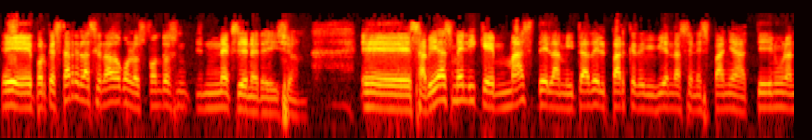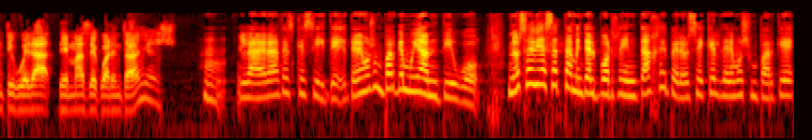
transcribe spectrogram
eh, porque está relacionado con los fondos Next Generation. Eh, ¿Sabías, Meli, que más de la mitad del parque de viviendas en España tiene una antigüedad de más de 40 años? Hmm, la verdad es que sí, tenemos un parque muy antiguo. No sabía exactamente el porcentaje, pero sé que tenemos un parque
